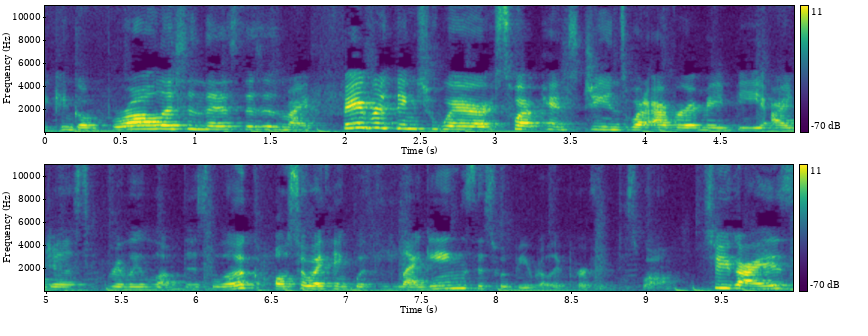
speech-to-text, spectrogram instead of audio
you can go braless in this. This is my favorite thing to wear, sweatpants, jeans, whatever it may be. I just really love this look. Also, I think with leggings, this would be really perfect as well. So you guys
